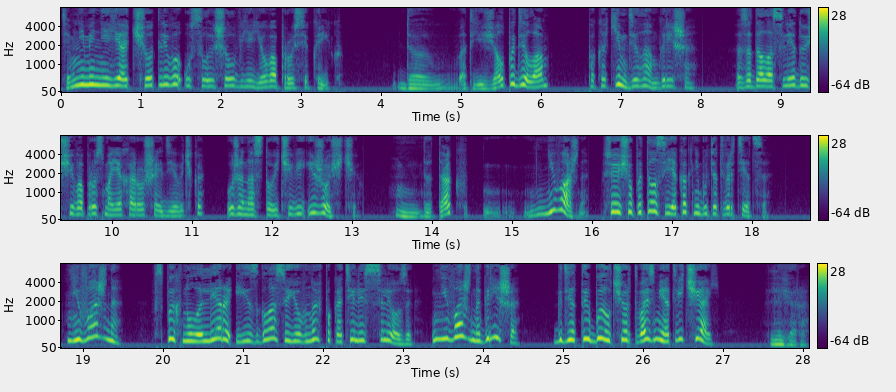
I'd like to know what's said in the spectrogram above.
Тем не менее, я отчетливо услышал в ее вопросе крик. «Да отъезжал по делам». «По каким делам, Гриша?» — задала следующий вопрос моя хорошая девочка, уже настойчивее и жестче. «Да так, неважно. Все еще пытался я как-нибудь отвертеться». «Неважно?» Вспыхнула Лера, и из глаз ее вновь покатились слезы. «Неважно, Гриша! Где ты был, черт возьми, отвечай!» «Лера,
